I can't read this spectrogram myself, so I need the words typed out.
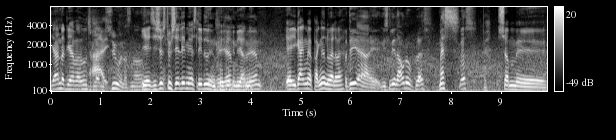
De andre, de har været ude til klokken 7 eller sådan noget. Ja, jeg synes, du ser lidt mere slidt ud end, end de andre. hjem. Ja, I er i gang med at pakke ned nu, eller hvad? Og det er, øh, vi skal lige have navnet på plads. Mads. Mads. Som øh,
